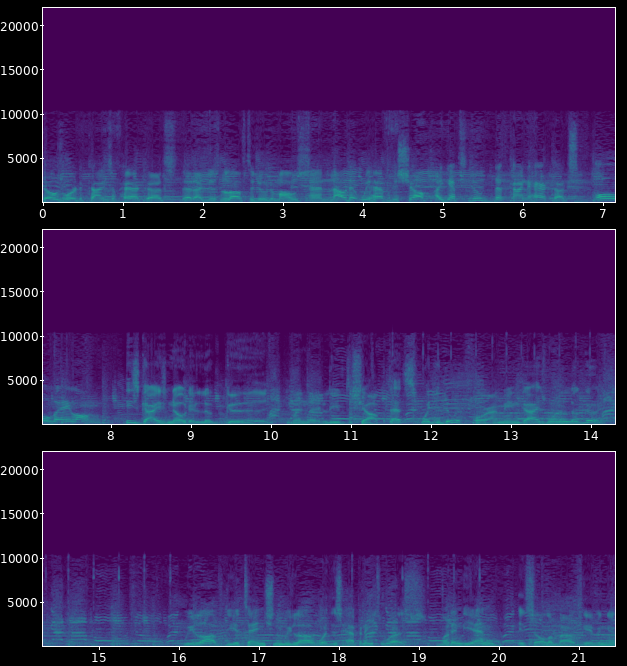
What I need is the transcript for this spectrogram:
Those were the kinds of haircuts that I just love to do the most. And now that we have the shop, I get to do that kind of haircuts all day long. These guys know they look good when they leave the shop. That's what you do it for. I mean, guys want to look good. We love the attention, we love what is happening to us. But in the end, it's all about giving a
